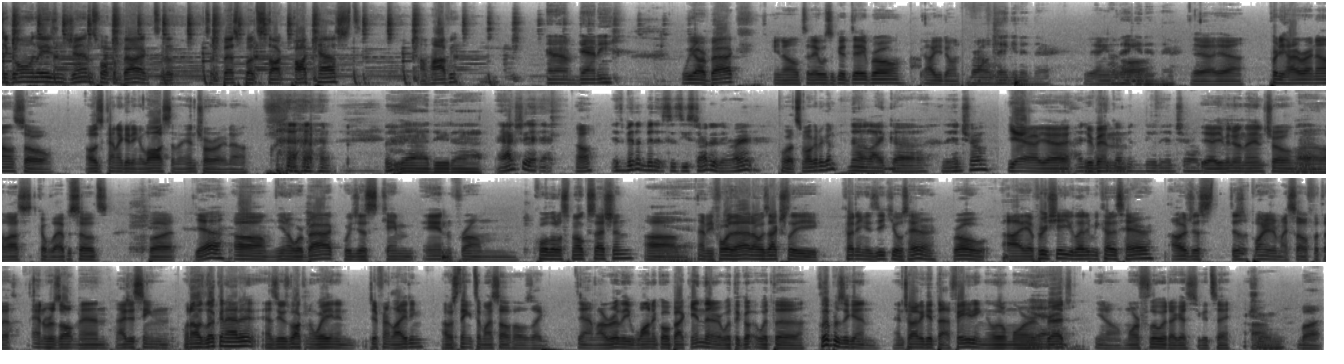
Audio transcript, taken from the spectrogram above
How's it going, ladies and gents? Welcome back to the to the Best Buds Talk podcast. I'm Javi. And I'm Danny. We are back. You know, today was a good day, bro. How you doing? Bro, I'm hanging in there. You hanging? I'm hanging in there. Yeah, yeah. Pretty high right now, so I was kind of getting lost in the intro right now. yeah, dude. Uh, actually, Oh, it's been a minute since you started it, right? what? Smoking again? No, like uh, the intro. Yeah, yeah. I, you've I think I've been, been doing the intro. yeah, you've been doing the intro uh, the last couple of episodes, but yeah, um, you know, we're back. We just came in from cool little smoke session, um, Yeah. and before that, I was actually cutting Ezekiel's hair, bro. I appreciate you letting me cut his hair. I was just disappointed in myself with the end result, man. I just seen when I was looking at it as he was walking away and in different lighting. I was thinking to myself, I was like, damn, I really want to go back in there with the with the clippers again and try to get that fading a little more Yeah. grad, you know, more fluid, I guess you could say. True. Um, but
